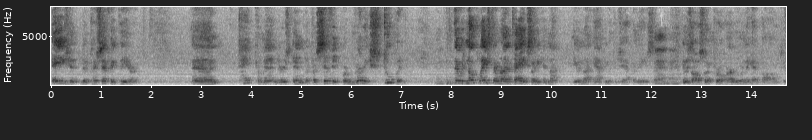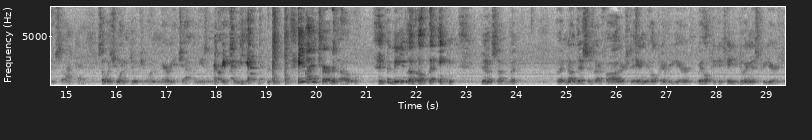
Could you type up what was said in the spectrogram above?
Asian, the Pacific theater. And tank commanders in the Pacific were really stupid. There was no place to run tanks, so he did not. He was not happy with the Japanese. So. Mhm. He was also at Pearl Harbor when they got bombed too. So, Okay. so what you want to do is you want to marry a Japanese American. yeah, he liked her though. The mean little thing, you know. So, but, but no, this is our Father's Day, and we hope every year. We hope to continue doing this for years to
